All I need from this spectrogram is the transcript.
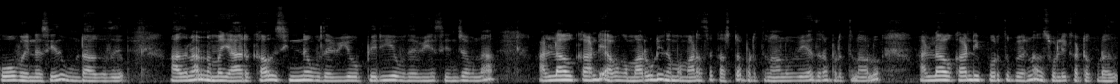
கோபம் என்ன செய்யுது உண்டாகுது. அதனால் நம்ம யாருக்காவது சின்ன உதவியோ பெரிய உதவியோ செஞ்சோம்னா அல்லாவுக்காண்டி அவங்க மறுபடியும் நம்ம மனசை கஷ்டப்படுத்தினாலும் வேதனைப்படுத்தினாலும் அல்லாவுக்காண்டி பொறுத்து போயிடணும் அதை சொல்லி கட்டக்கூடாது.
